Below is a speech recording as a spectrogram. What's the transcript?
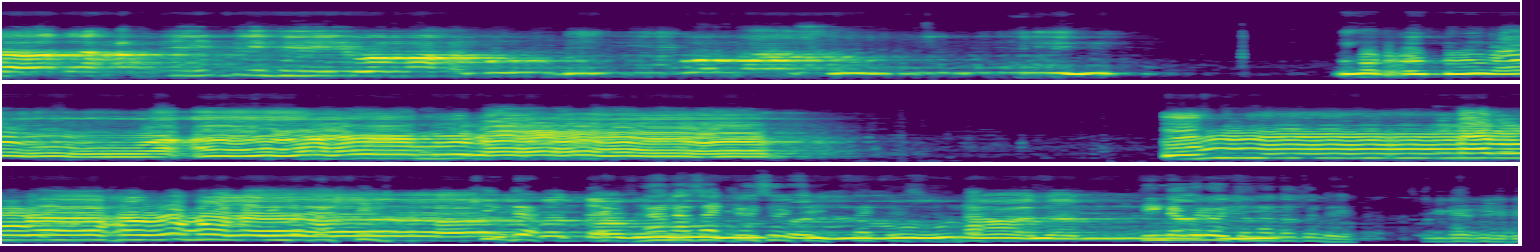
شان حبیبه و محبوبه তিনটা না না সাইড হইছে হইছে। তিনটা করে হইতো না তাহলে? তিনটা করে।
